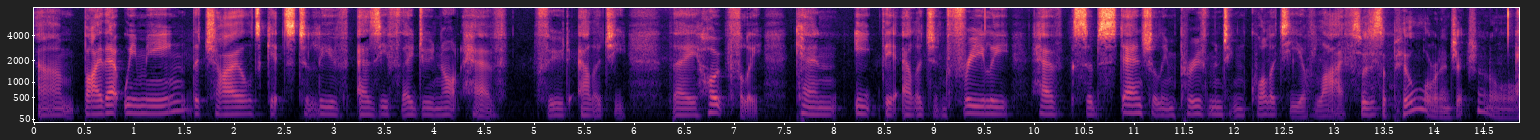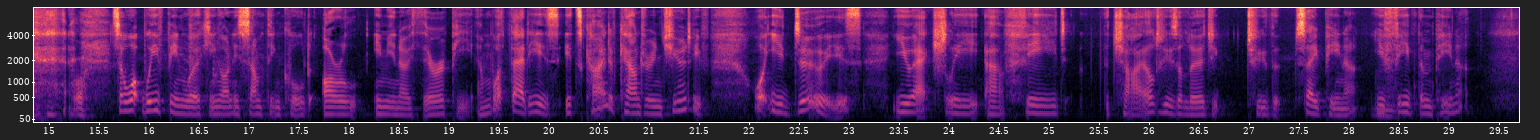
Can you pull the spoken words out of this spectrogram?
Um, by that we mean the child gets to live as if they do not have food allergy. They hopefully can eat their allergen freely, have substantial improvement in quality of life. So is this a pill or an injection or? or So what we've been working on is something called oral immunotherapy, and what that is, it's kind of counterintuitive. What you do is you actually uh, feed the child who's allergic to the say peanut. You mm. feed them peanut.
